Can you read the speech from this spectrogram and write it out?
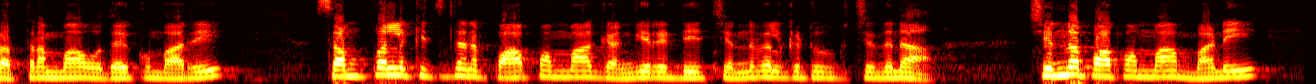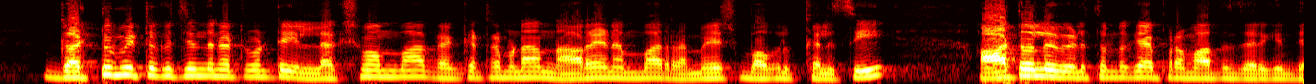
రత్నమ్మ ఉదయకుమారి సంపల్లికి చెందిన పాపమ్మ గంగిరెడ్డి చిన్న వెలగటూరుకు చెందిన చిన్న పాపమ్మ మణి గట్టుమిట్టుకు చెందినటువంటి లక్ష్మమ్మ వెంకటరమణ నారాయణమ్మ రమేష్ బాబులు కలిసి ఆటోలో వెళుతుండగా ప్రమాదం జరిగింది.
